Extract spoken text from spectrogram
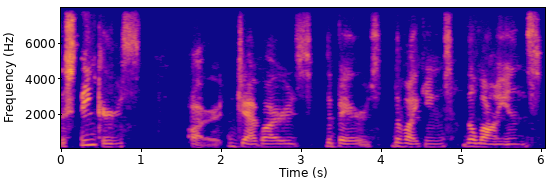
The stinkers are Jaguars, the Bears, the Vikings, the Lions,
